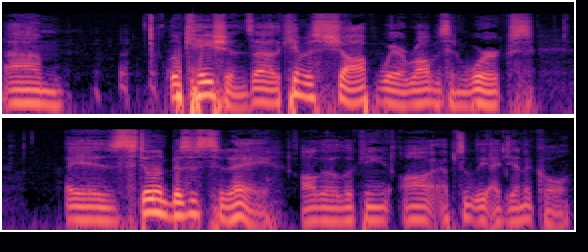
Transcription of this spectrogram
Um, locations, uh, the chemist shop where Robinson works is still in business today, although looking all absolutely identical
